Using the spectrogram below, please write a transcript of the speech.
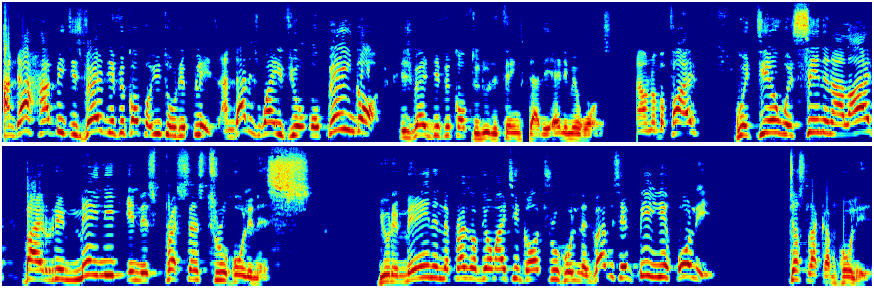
And that habit is very difficult for you to replace. And that is why if you're obeying God, it's very difficult to do the things that the enemy wants. Now, number five, we deal with sin in our life by remaining in His presence through holiness. You remain in the presence of the Almighty God through holiness. Bible says, be ye holy, just like I'm holy.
